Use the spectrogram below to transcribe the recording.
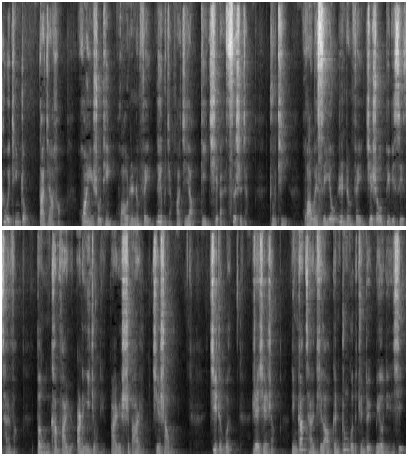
各位听众，大家好，欢迎收听华为任正非内部讲话纪要第七百四十讲，主题：华为 CEO 任正非接受 BBC 采访。本文刊发于二零一九年二月十八日。接上文，记者问任先生：“您刚才提到跟中国的军队没有联系，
